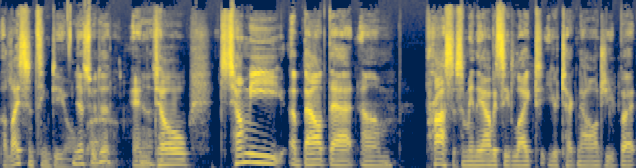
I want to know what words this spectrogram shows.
a licensing deal Yes, we did. Uh, and Yes. tell tell me about that um, process. I mean, they obviously liked your technology, but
